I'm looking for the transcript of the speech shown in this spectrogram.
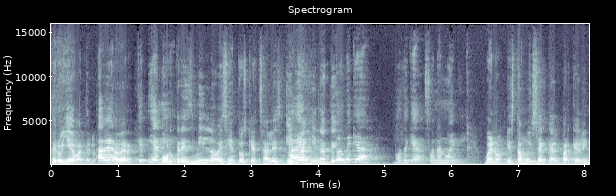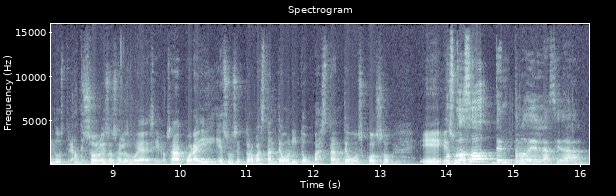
pero llévatelo. A ver, ¿qué tiene? Por 3.900 quetzales, imagínate. ¿Dónde queda? ¿Dónde queda? Zona 9. Bueno, está muy cerca del Parque de la Industria. Solo eso se los voy a decir. O sea, por ahí es un sector bastante bonito, bastante boscoso. Eh, ¿Boscoso dentro de la ciudad?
